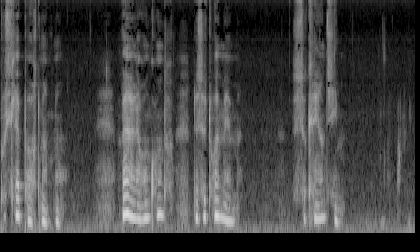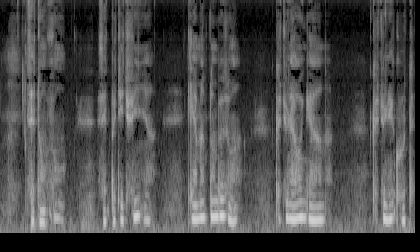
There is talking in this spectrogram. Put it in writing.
pousse la porte maintenant. Va à la rencontre de ce toi-même secret intime. Cet enfant, cette petite fille qui a maintenant besoin que tu la regardes, que tu l'écoutes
